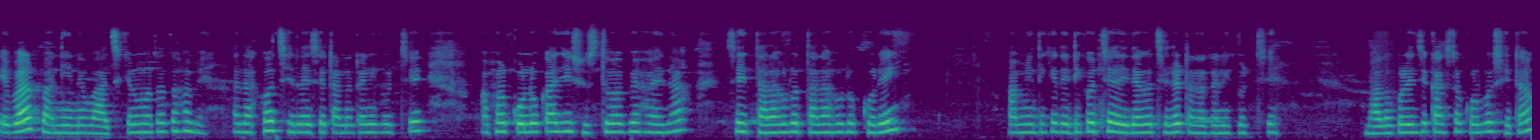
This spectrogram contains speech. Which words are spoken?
এবার বানিয়ে নেব। আজকের মতো তো হবে। আর দেখো, ছেলে এসে টানাটানি করছে। আমার কোনো কাজই সুস্থভাবে হয় না। সেই তাড়াহুড়ো তাড়াহুড়ো করেই আমি এদিকে রেডি করছি আর এই দেখো ছেলে টানাটানি করছে। ভালো করে যে কাজটা করব সেটাও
